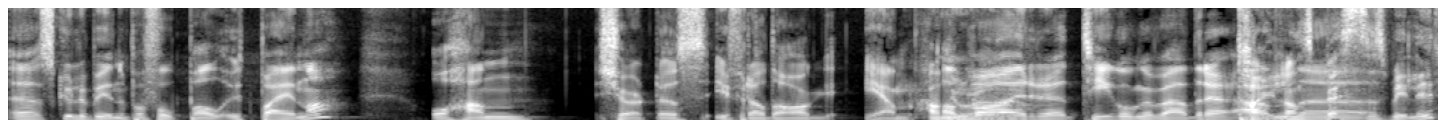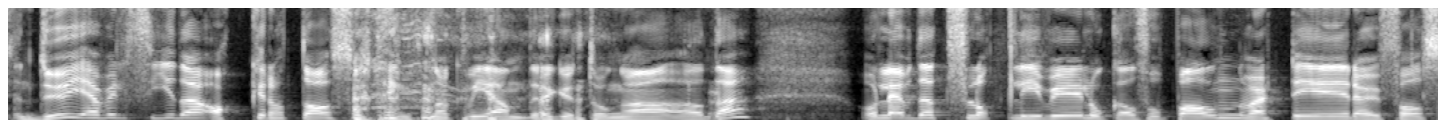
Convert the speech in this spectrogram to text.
eh, skulle begynne på fotball ut på Eina. Og han kjørte oss ifra dag én. Han, han var eh, ti ganger bedre. Thailands beste spiller. Du, jeg vil si det. Akkurat da så tenkte nok vi andre guttunga det. Og levd et flott liv i lokalfotballen. Vært i Raufoss,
